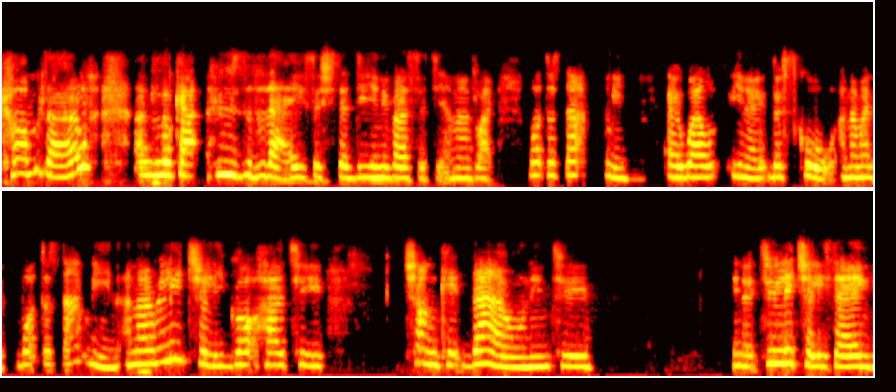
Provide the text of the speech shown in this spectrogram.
calm down and look at who's they. So she said the university. And I was like what does that mean? Oh well you know the school. And I went what does that mean? And I literally got her to chunk it down into you know, to literally saying,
